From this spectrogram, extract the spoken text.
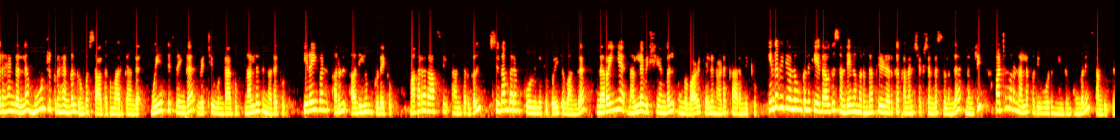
கிரகங்கள்ல மூன்று கிரகங்கள் ரொம்ப சாதகமா இருக்காங்க. முயற்சி செய்ங்க வெற்றி உண்டாகும். நல்லது நடக்கும். இறைவன் அருள் அதிகம் கிடைக்கும். மகர ராசி அன்பர்கள் சிதம்பரம் கோவிலுக்கு போயிட்டு வாங்க. நிறைய நல்ல விஷயங்கள் உங்கள் வாழ்க்கையில் நடக்க ஆரம்பிக்கும். இந்த வீடியோவில் உங்களுக்கு ஏதாவது சந்தேகம் இருந்தால் கீழே இருக்க கமெண்ட் செக்ஷனில் சொல்லுங்கள் நன்றி. மற்றும் ஒரு நல்ல பதிவோடு மீண்டும் உங்களை சந்திக்கிறோம்.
